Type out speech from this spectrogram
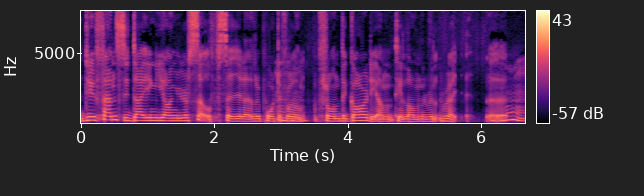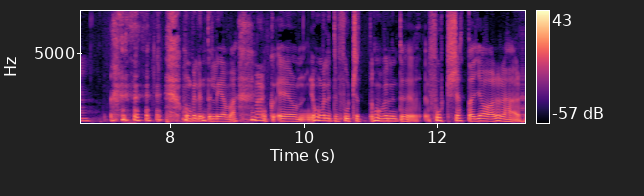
Do you fancy dying young yourself? Säger en reporter mm -hmm. från, från The Guardian till Lana Del Rey. Mm. hon vill inte leva. Och, eh, hon, vill inte fortsätta, hon vill inte fortsätta göra det här.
